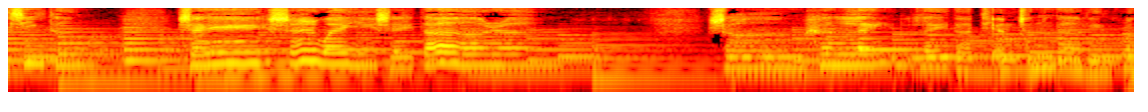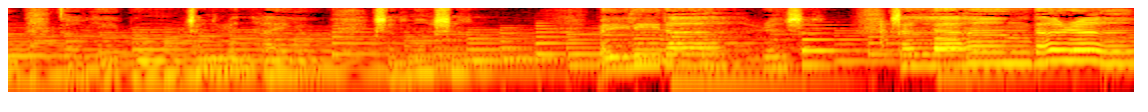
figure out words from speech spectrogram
心疼？谁是唯一谁的人？伤痕累累的天真的灵魂，早已不承认还有什么生。生，善良的人，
